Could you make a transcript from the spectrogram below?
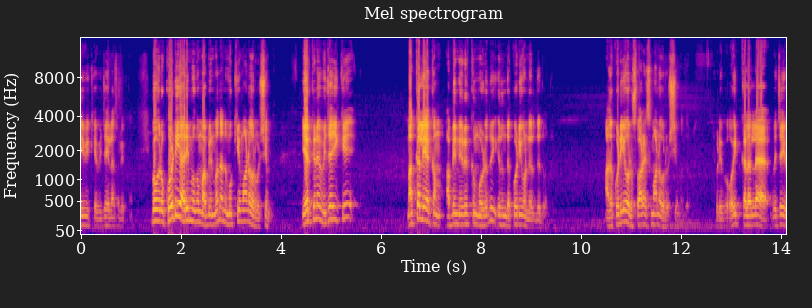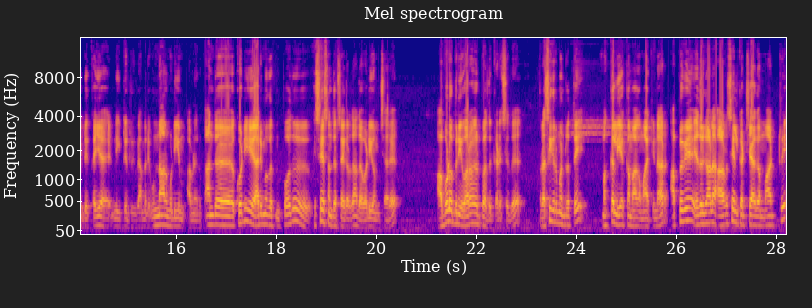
டிவிகே விஜய்லாம் சொல்லியிருக்காங்க இப்போ ஒரு கொடி அறிமுகம் அப்படின்போது அந்த முக்கியமான ஒரு விஷயம். ஏற்கனவே விஜய்க்கு மக்கள் இயக்கம் அப்படின்னு இருக்கும் பொழுது இருந்த கொடி ஒன்று இருந்தது. அந்த கொடியே ஒரு சுவாரஸ்யமான ஒரு விஷயம் அது. இப்படி ஒயிட் கலரில் விஜய் இப்படி கையை நீட்டிட்டு இருக்கிற மாதிரி உன்னால் முடியும் அப்படின்னு இருக்கும் அந்த கொடியை அறிமுகத்தின் போது விசய சந்திரசேகர் தான் அதை வடிவமைச்சார். அவ்வளோ பெரிய வரவேற்பு அது கிடைச்சது. ரசிகர் மன்றத்தை மக்கள் இயக்கமாக மாற்றினார். அப்போவே எதிர்கால அரசியல் கட்சியாக மாற்றி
